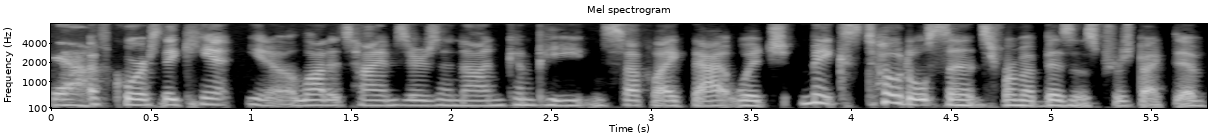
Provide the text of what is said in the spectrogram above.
Yeah. Of course, they can't, you know, a lot of times there's a non compete and stuff like that, which makes total sense from a business perspective,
